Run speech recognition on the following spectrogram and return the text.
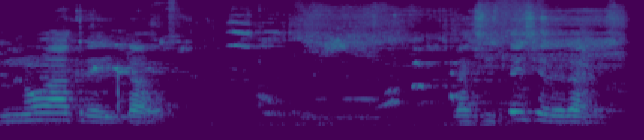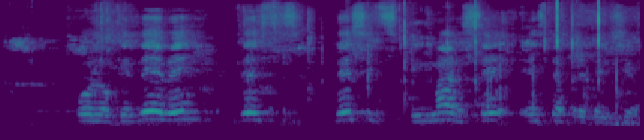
no ha acreditado la existencia de daños, por lo que debe desestimarse esta pretensión.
